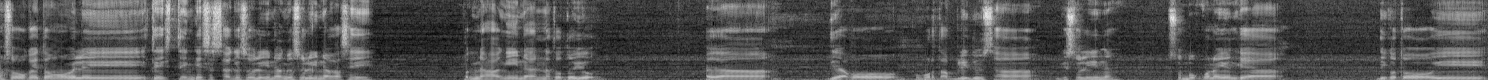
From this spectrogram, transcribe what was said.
Mas okay tong oil testing kaysa sa gasolina. Ang gasolina kasi pag nahanginan, natutuyo. Kaya di ako komportable dun sa gasolina. Subok ko na yun kaya di ko to i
